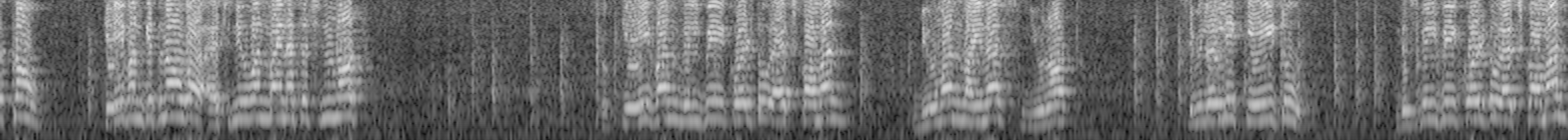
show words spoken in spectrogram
सकता हूं के ई वन कितना होगा H nu one minus H nu naught so K E one will be equal to H common nu one minus nu naught similarly ke2 this will be equal to h common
